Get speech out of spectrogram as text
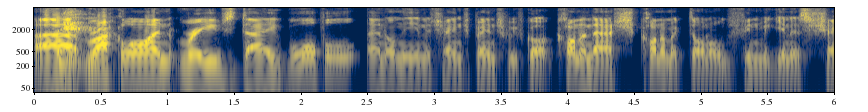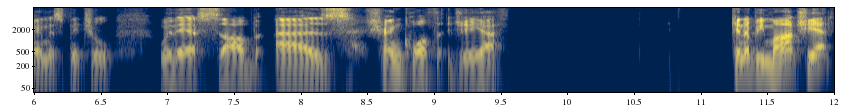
Uh, ruck line, Reeves, Day, Worpel, and on the interchange bench, we've got Connor Nash, Connor Macdonald, Finn Maginness, Seamus Mitchell, with our sub as Changkuoth Jiath. Can it be March yet?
